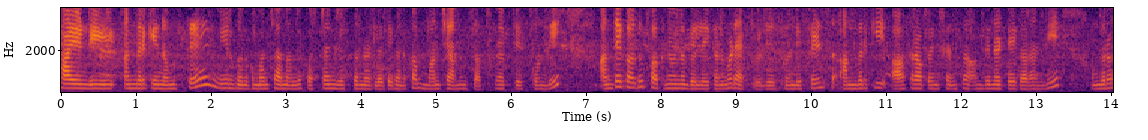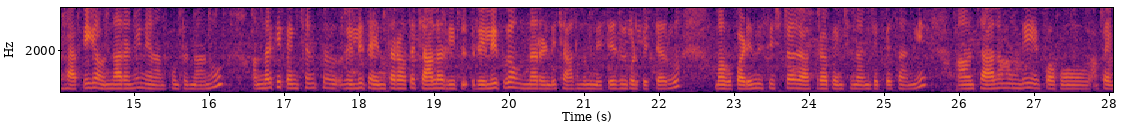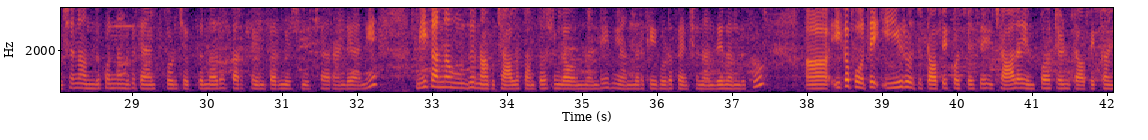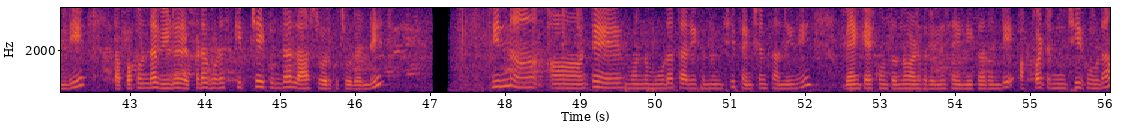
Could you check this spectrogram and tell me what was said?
Hi అండి. అందరికీ నమస్తే. మీరు కనుక మన ఛానల్ని ఫస్ట్ టైం చూస్తున్నట్లయితే కనుక మన ఛానల్ సబ్స్క్రైబ్ చేసుకోండి. అంతేకాదు పక్కనే ఉన్న బెల్ ఐకాన్ కూడా యాక్టివేట్ చేసుకోండి. ఫ్రెండ్స్ అందరికీ ఆసరా పెన్షన్స్ అందినట్టే కదండి. అందరూ హ్యాపీగా ఉన్నారని నేను అనుకుంటున్నాను. అందరికీ పెన్షన్స్ రిలీజ్ అయిన తర్వాత చాలా రిలీఫ్గా ఉన్నారండి. చాలామంది మెసేజ్లు కూడా పెట్టారు. మాకు పడింది సిస్టర్ ఆసరా పెన్షన్ అని చెప్పేసి అని. చాలామంది పాపం పెన్షన్ అందుకున్నందుకు థ్యాంక్స్ కూడా చెప్తున్నారు. కరెక్ట్ ఇన్ఫర్మేషన్ ఇచ్చారండి అని. మీకన్నా ముందు నాకు చాలా సంతోషంగా ఉందండి. మీ అందరికీ కూడా పెన్షన్ అందినందుకు. ఇకపోతే ఈరోజు టాపిక్ వచ్చేసి చాలా ఇంపార్టెంట్ టాపిక్ అండి. తప్పకుండా వీడియో ఎక్కడ కూడా స్కిప్ చేయకుండా లాస్ట్ వరకు చూడండి. నిన్న అంటే మొన్న మూడో తారీఖు నుంచి పెన్షన్స్ అనేవి బ్యాంక్ అకౌంట్ ఉన్న వాళ్ళకి రిలీజ్ అయినాయి కదండి. అప్పటి నుంచి కూడా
